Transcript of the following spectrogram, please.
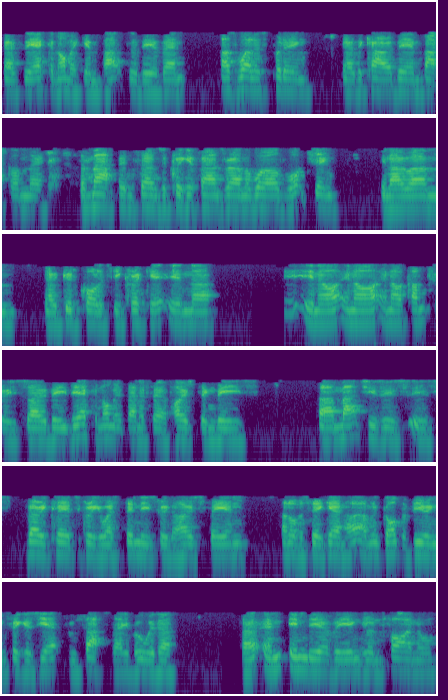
you know, the economic impact of the event, as well as putting you know, the Caribbean back on the, the map in terms of cricket fans around the world watching, you know, um, you know good quality cricket in uh, in our in our in our country. So the, the economic benefit of hosting these uh, matches is is very clear to Cricket West Indies through the host fee, and, and obviously again I haven't got the viewing figures yet from Saturday, but with a uh, an India v England final,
